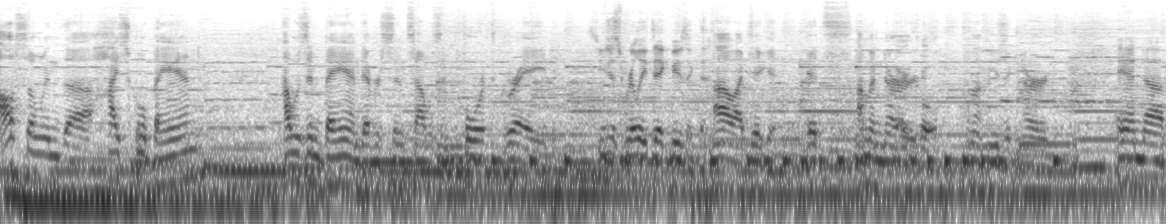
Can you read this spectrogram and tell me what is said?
also in the high school band. I was in band ever since I was in fourth grade. So you just really dig music then? Oh, I dig it. It's I'm a nerd. Cool. I'm a music nerd. And um,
